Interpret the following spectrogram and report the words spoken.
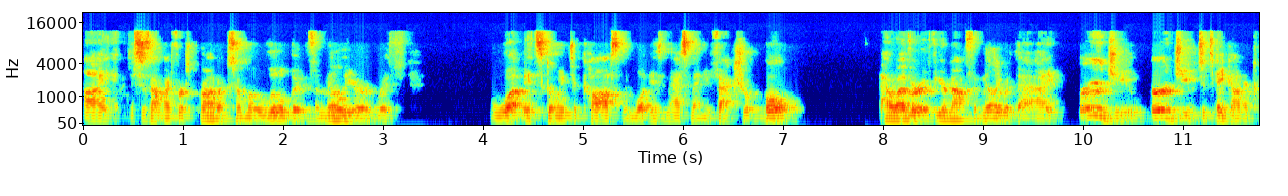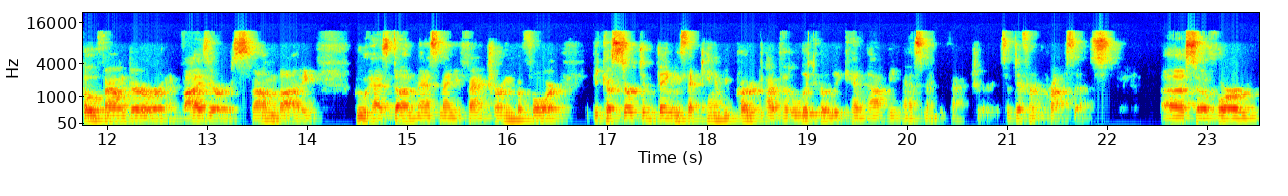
I this is not my first product, so I'm a little bit familiar with what it's going to cost and what is mass manufacturable. However, if you're not familiar with that, I urge you, urge you to take on a co-founder or an advisor or somebody who has done mass manufacturing before, because certain things that can be prototyped literally cannot be mass manufactured. It's a different process. Uh, so for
